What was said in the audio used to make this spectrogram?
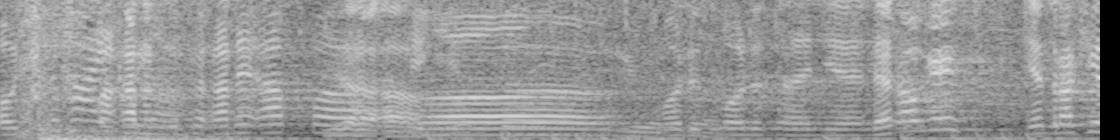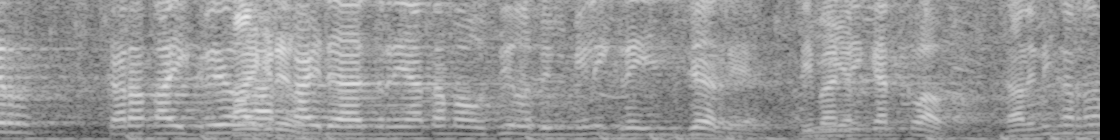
Oji tuh makanan kesukaannya apa? Ya, Kayak gitu. Oh, gitu. Modus-modus nanya. Dan oke, yang terakhir karena Tigreal, Tigreal. Akai dan ternyata Mauzi lebih memilih Granger ya dibandingkan Cloud. Kali ini karena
